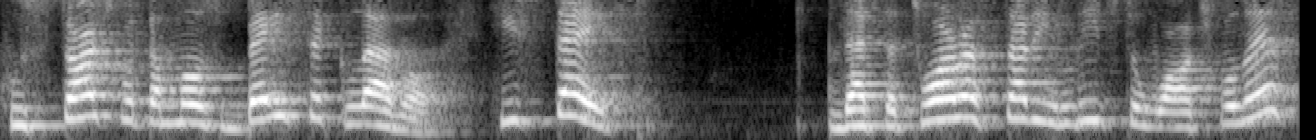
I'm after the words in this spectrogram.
who starts with the most basic level. He states that the Torah study leads to watchfulness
